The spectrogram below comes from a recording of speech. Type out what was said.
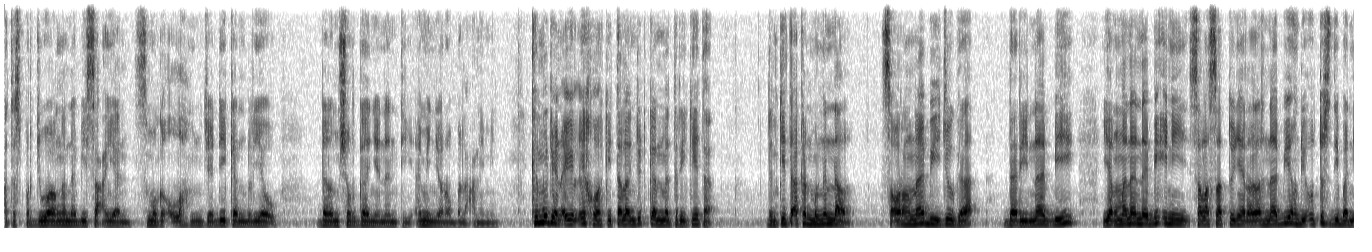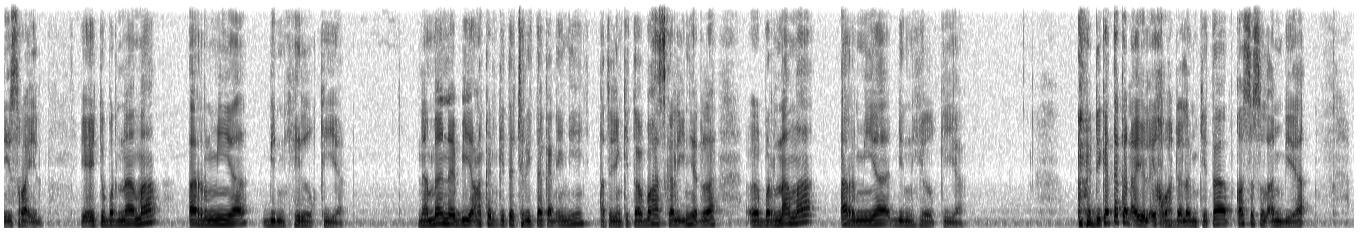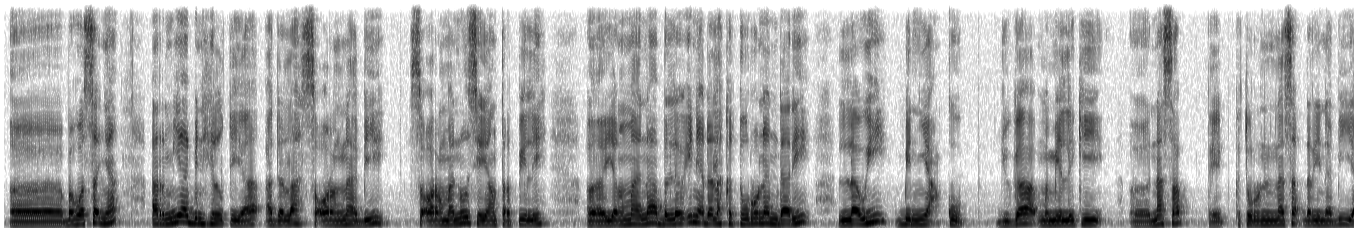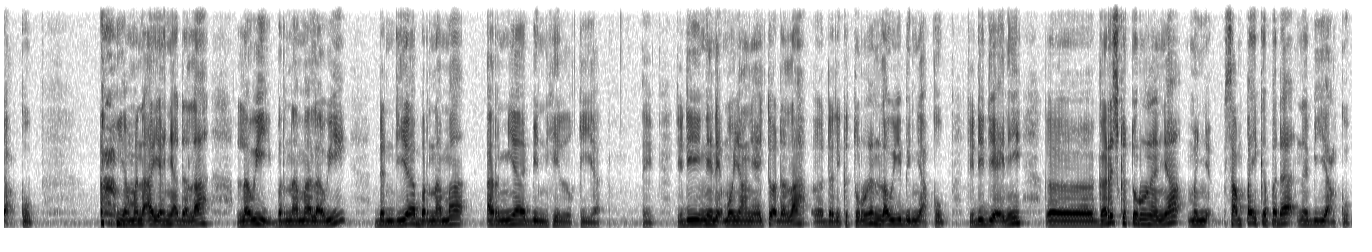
atas perjuangan Nabi Sa'yan. Semoga Allah menjadikan beliau dalam syurganya nanti. Amin ya rabbal alamin. Kemudian ayul ikhwah kita lanjutkan materi kita. Dan kita akan mengenal seorang Nabi juga dari Nabi yang mana Nabi ini salah satunya adalah Nabi yang diutus di Bani Israel. Yaitu bernama Armia bin Hilqiyah. Nama Nabi yang akan kita ceritakan ini atau yang kita bahas kali ini adalah uh, bernama Armia bin Hilqiyah. dikatakan ayul ikhwah dalam kitab Qasasul Anbiya uh, bahwasanya Armia bin Hilqiyah adalah seorang nabi, seorang manusia yang terpilih uh, yang mana beliau ini adalah keturunan dari Lawi bin Yaqub juga memiliki uh, nasab keturunan nasab dari Nabi Yakub yang mana ayahnya adalah Lawi bernama Lawi dan dia bernama Armia bin Hilqiyah. Jadi nenek moyangnya itu adalah uh, dari keturunan Lawi bin Yakub. Jadi dia ini uh, garis keturunannya sampai kepada Nabi Yakub.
